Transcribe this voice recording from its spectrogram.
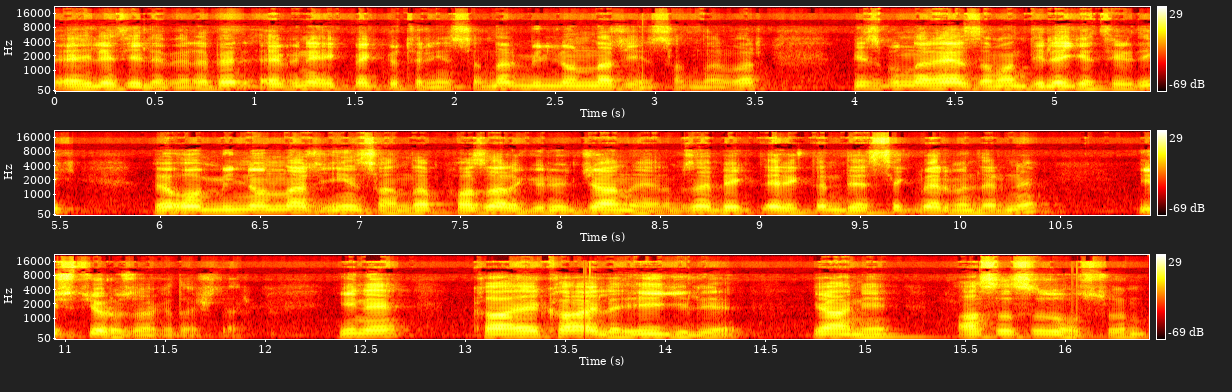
ehliyetiyle beraber evine ekmek götüren insanlar, milyonlarca insanlar var. Biz bunları her zaman dile getirdik ve o milyonlarca insanda pazar günü canlı yayınımıza bekleyerekten destek vermelerini istiyoruz arkadaşlar. Yine KHK ile ilgili yani asılsız olsun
